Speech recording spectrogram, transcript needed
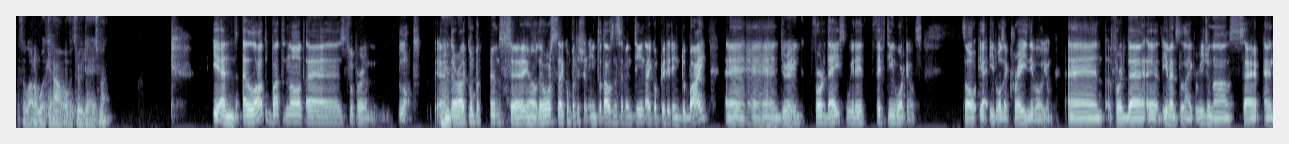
That's a lot of working out over three days, man. Yeah, and a lot, but not a super lot. Mm. There are competitions. Uh, you know, there was a competition in 2017. I competed in Dubai, and during four days we did 15 workouts. So yeah, it was a crazy volume. And for the uh, events like regionals uh, and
